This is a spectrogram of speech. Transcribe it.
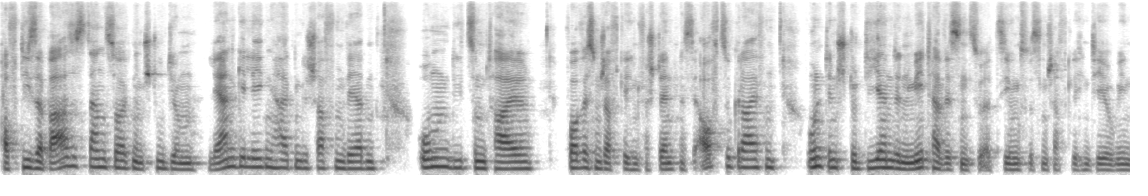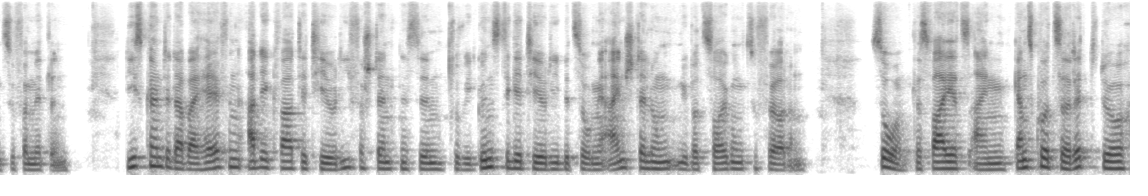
Auf dieser Basis dann sollten im Studium Lerngelegenheiten geschaffen werden, um die zum Teil vorwissenschaftlichen Verständnisse aufzugreifen und den Studierenden Metawissen zu erziehungswissenschaftlichen Theorien zu vermitteln. Dies könnte dabei helfen, adäquate Theorieverständnisse sowie günstige theoriebezogene Einstellungen und Überzeugungen zu fördern. So, das war jetzt ein ganz kurzer Ritt durch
